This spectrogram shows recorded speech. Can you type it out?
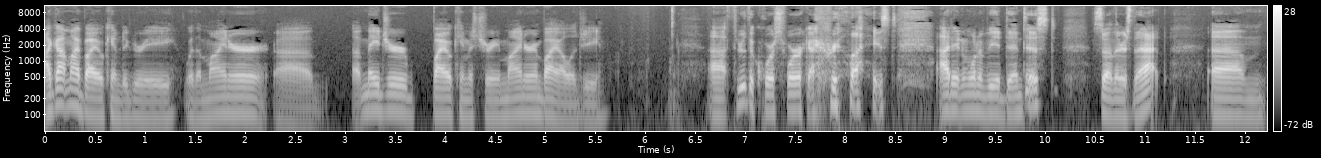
I got my biochem degree with a minor uh, a major biochemistry, minor in biology. Uh, through the coursework, I realized I didn't want to be a dentist, so there's that. Um,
